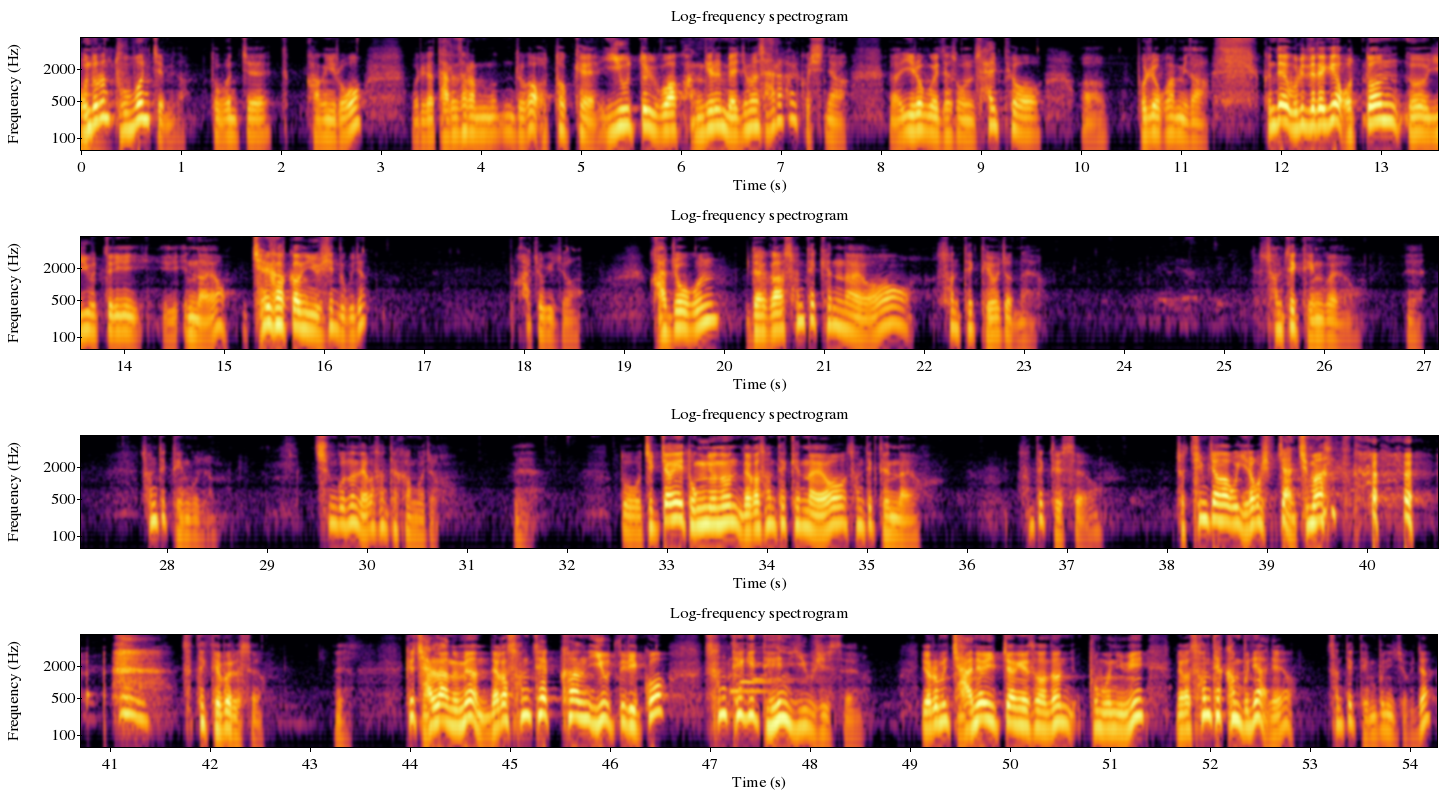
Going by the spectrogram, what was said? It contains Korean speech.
오늘은 두 번째입니다. 두 번째 강의로 우리가 다른 사람들과 어떻게 이웃들과 관계를 맺으며 살아갈 것이냐 어, 이런 거에 대해서 오늘 살펴 어, 보려고 합니다. 근데 우리들에게 어떤 어, 이웃들이 있나요? 제일 가까운 이웃이 누구죠? 가족이죠. 가족은 내가 선택했나요? 선택되어졌나요? 선택된 거예요. 예. 선택된 거죠. 친구는 내가 선택한 거죠. 예. 또 직장의 동료는 내가 선택했나요? 선택됐나요? 선택됐어요. 저 팀장하고 일하고 싶지 않지만 선택돼 버렸어요. 네. 그잘 나누면 내가 선택한 이웃들이 있고 선택이 된 이웃이 있어요. 여러분 자녀 입장에서는 부모님이 내가 선택한 분이 아니에요. 선택된 분이죠, 그죠?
